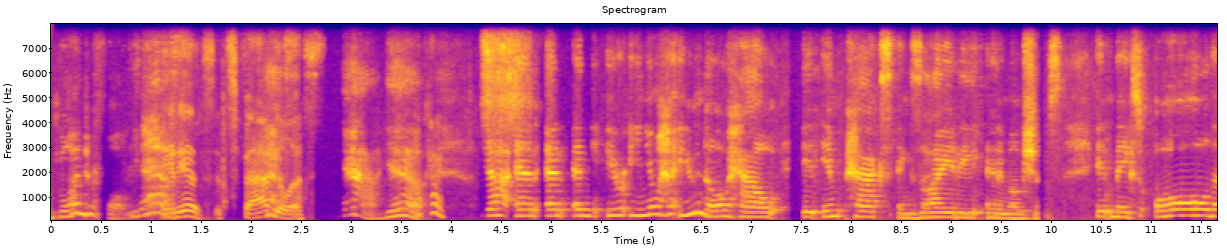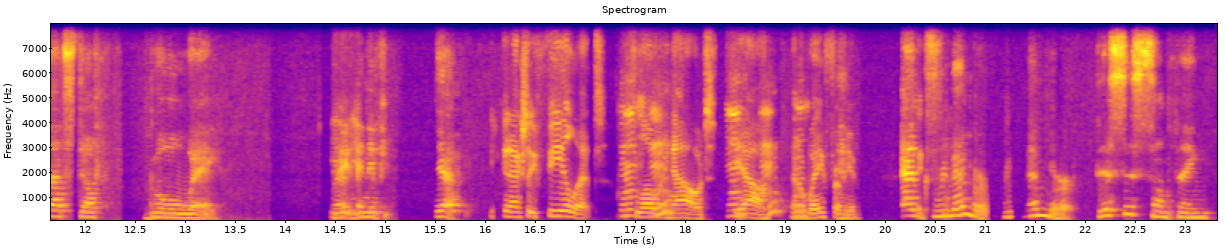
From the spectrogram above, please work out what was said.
it's wonderful. Yeah, It is. It's fabulous. Yeah, yeah. Okay. Yeah, and and and you're, you know how you know how it impacts anxiety and emotions. It makes all that stuff go away. Yeah, Right? you- and if you, yeah, You can actually feel it mm-hmm. flowing out. Mm-hmm. Yeah. And mm-hmm. away from you. and Excellent. remember, remember, this is something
